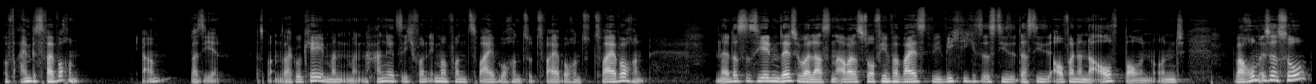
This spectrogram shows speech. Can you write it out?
auf ein bis zwei Wochen ja, basieren. Dass man sagt, okay, man, man hangelt sich von immer von zwei Wochen zu zwei Wochen zu zwei Wochen. Ne, das ist jedem selbst überlassen, aber dass du auf jeden Fall weißt, wie wichtig es ist, diese, dass die aufeinander aufbauen. Und warum ist das so?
